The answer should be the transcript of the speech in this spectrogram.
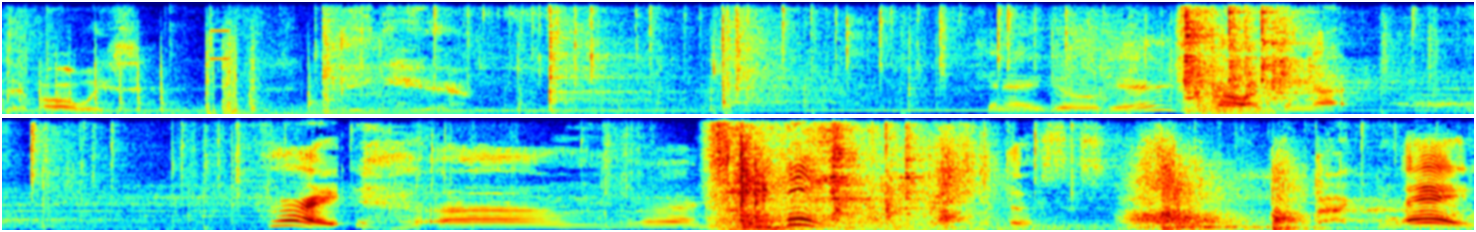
they've always been here. Can I go here? No, I cannot. Right. Um. Boom! What the- Hey,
